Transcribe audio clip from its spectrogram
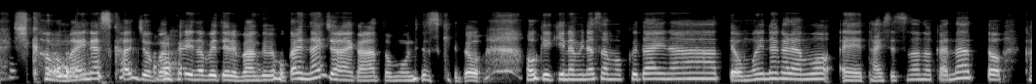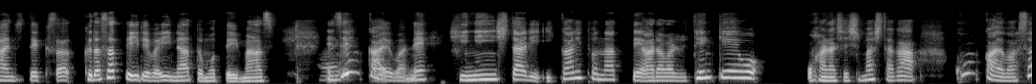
しかもマイナス感情ばっかり述べている番組他にないんじゃないかなと思うんですけど、お聞きの皆さんもくだいなーって思いながらも、えー、大切なのかなと感じてくださっていればいいなと思っています。はい、前回はね、否認したり怒りとなって現れる典型をお話ししましたが、今回はさ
